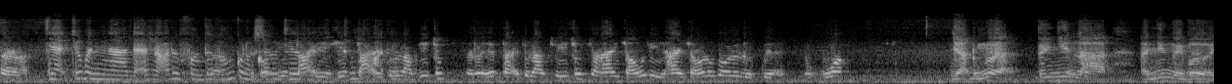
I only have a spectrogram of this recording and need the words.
à, Dạ, chú Bình à, đã rõ được phần tư vấn của luật sư hiện chưa? tại Và hiện tại hỏi tôi làm di chúc là hiện tại tôi làm di chúc cho hai cháu thì hai cháu nó có được quyền đúng không Dạ đúng rồi ạ. Tuy nhiên là à, như người vợ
